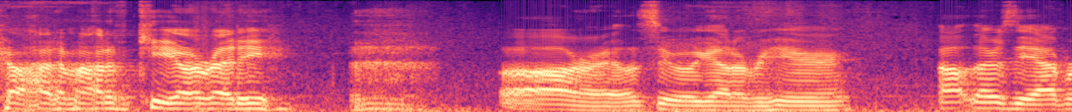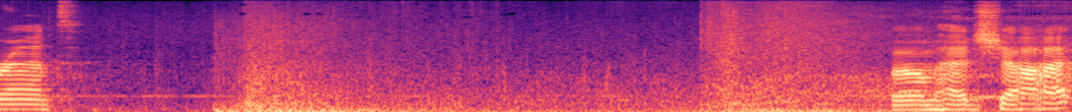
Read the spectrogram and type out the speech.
God, I'm out of key already. Alright, let's see what we got over here. Oh, there's the Aberrant. Boom, headshot.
